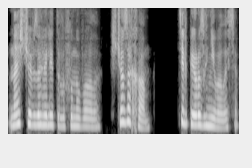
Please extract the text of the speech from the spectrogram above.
Нащо взагалі телефонувала? Що за хам? Тільки розгнівалася.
